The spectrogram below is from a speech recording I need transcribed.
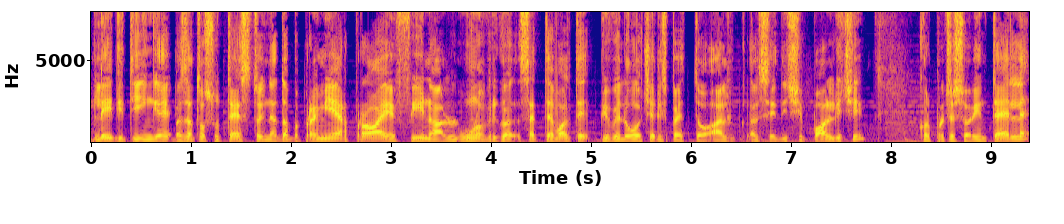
L'editing basato su testo in Adobe Premiere Pro è fino a 1,7 volte più veloce rispetto al, al 16 pollici col processore Intel,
